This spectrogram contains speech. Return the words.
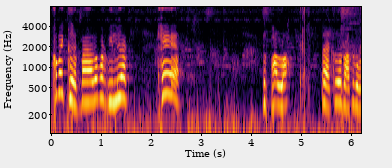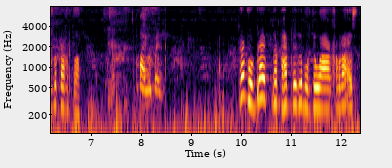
เขาไม่เกิดมาแล้วมันมีเลือดแค่หนึ่งพันเหรอนั่นแหละคือคำถามที่ผมต้องการคำตอบทำไมมันเป็นงั้นผมได้เงินพันหนึ่งแล้วผมจะวางคาร์ราเอสโต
